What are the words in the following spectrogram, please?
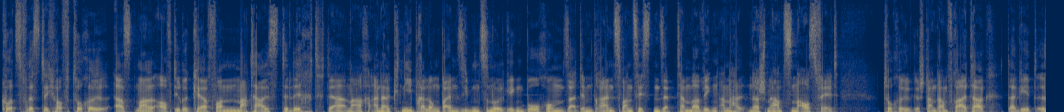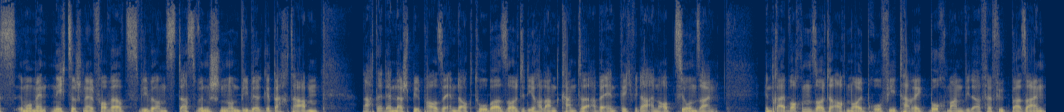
Kurzfristig hofft Tuchel erstmal auf die Rückkehr von Matthijs de Licht, der nach einer Knieprellung beim 7 zu 0 gegen Bochum seit dem 23. September wegen anhaltender Schmerzen ausfällt. Tuchel gestand am Freitag, da geht es im Moment nicht so schnell vorwärts, wie wir uns das wünschen und wie wir gedacht haben. Nach der Länderspielpause Ende Oktober sollte die Hollandkante aber endlich wieder eine Option sein. In drei Wochen sollte auch Neuprofi Tarek Buchmann wieder verfügbar sein.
